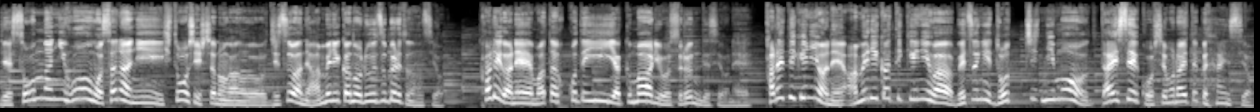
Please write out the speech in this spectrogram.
でそんな日本をさらに一押ししたのがあの実はねアメリカのルーズベルトなんですよ。彼がねまたここでいい役回りをするんですよね。彼的にはねアメリカ的には別にどっちにも大成功してもらいたくないんですよ。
